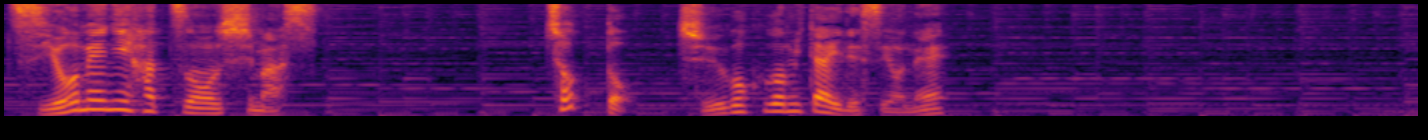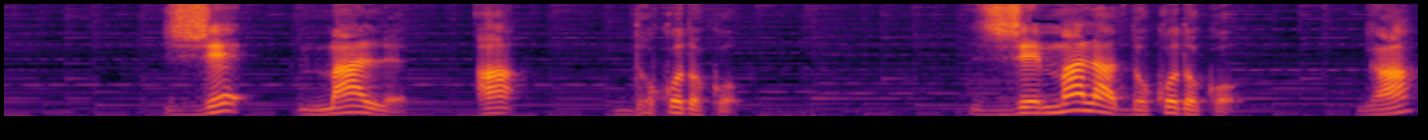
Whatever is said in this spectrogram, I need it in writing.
強めに発音します。ちょっと中国語みたいですよね。j'ai mal à どこどこ。j'ai mal à どこどこが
